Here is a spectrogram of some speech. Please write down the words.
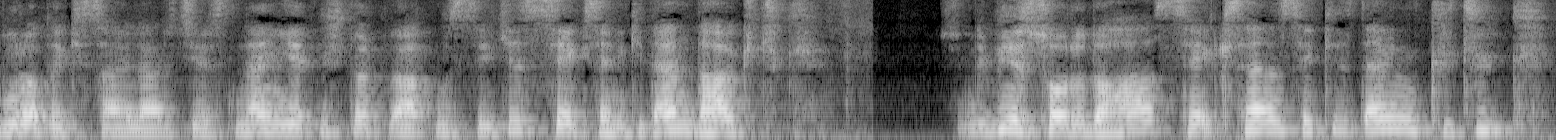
buradaki sayılar içerisinden 74 ve 68 82'den daha küçük. Şimdi bir soru daha. 88'den küçük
